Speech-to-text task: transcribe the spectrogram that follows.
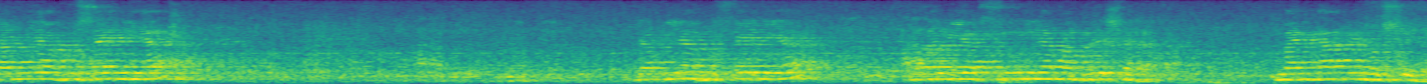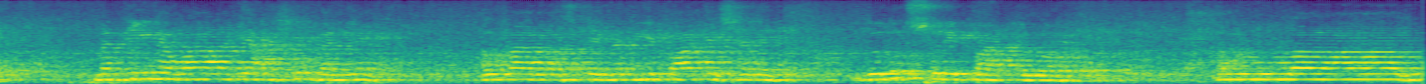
জামিয়া হুসাইনিয়া জামিয়া হুসাইনিয়া আরাবিয়া সুনিয়া مشتهى مكان مشتهى مدینہ والا کے عاشق بنے اللہ واسطے نبی پاک شرح درود شریف پاک کرو اللهم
